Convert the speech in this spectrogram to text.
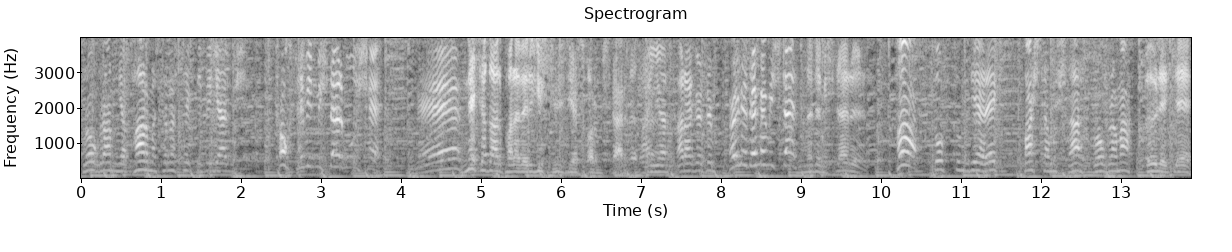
program yapar mısınız teklifi gelmiş. Çok sevinmişler bu işe. Ne? Ne kadar para vereceksiniz diye sormuşlardı. Hayır Karagöz'üm öyle dememişler. Ne demişler? Ha dostum diyerek başlamışlar programa. Öyleyse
